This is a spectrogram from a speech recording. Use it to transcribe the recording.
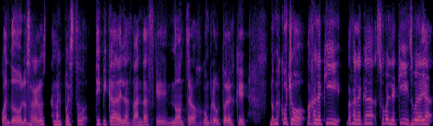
Cuando los arreglos están mal puestos, típica de las bandas que no han trabajado con productores que no me escucho, bájale aquí, bájale acá, súbele aquí, súbele allá.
